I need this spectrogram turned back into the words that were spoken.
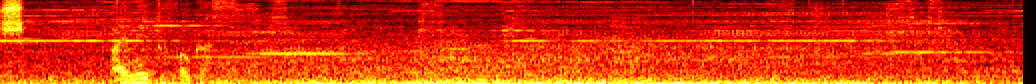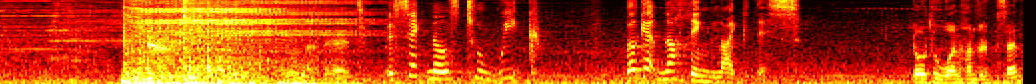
Shh. I need to focus. Signal's too weak. We'll get nothing like this. Go to 100%?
